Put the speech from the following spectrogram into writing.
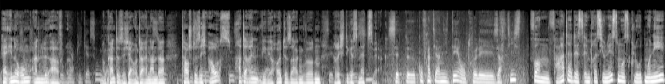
Erinnerung an Le Havre. Man kannte sich ja untereinander, tauschte sich aus, hatte ein, wie wir heute sagen würden, richtiges Netzwerk. Vom Vater des Impressionismus Claude Monet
